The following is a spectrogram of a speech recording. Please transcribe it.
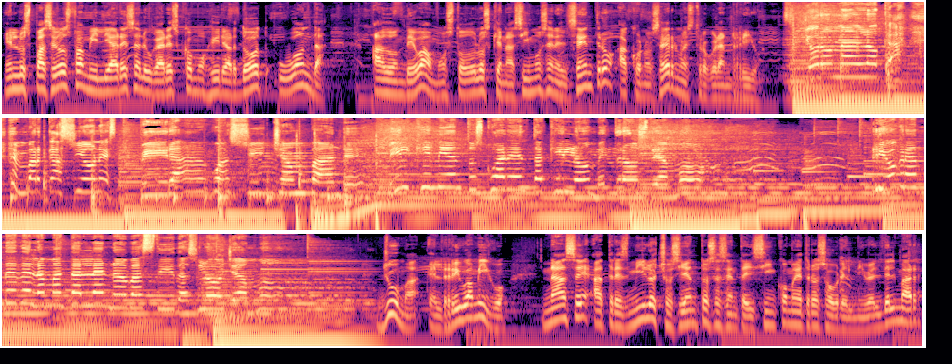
en los paseos familiares a lugares como Girardot u Honda, a donde vamos todos los que nacimos en el centro a conocer nuestro gran río. Llorona loca, embarcaciones, piraguas y champanes, 1540 kilómetros de amor. Río Grande de la Magdalena, Bastidas lo llamó. Yuma, el río amigo, nace a 3.865 metros sobre el nivel del mar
